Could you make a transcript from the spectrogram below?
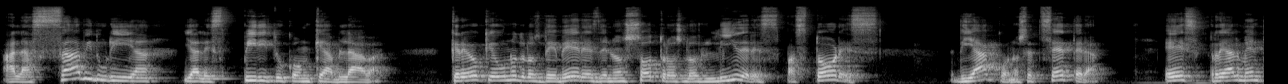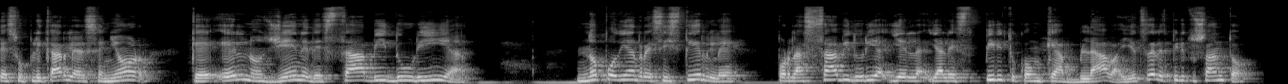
a la sabiduría y al espíritu con que hablaba. Creo que uno de los deberes de nosotros, los líderes, pastores, diáconos, etcétera, es realmente suplicarle al Señor que Él nos llene de sabiduría. No podían resistirle por la sabiduría y, el, y al Espíritu con que hablaba, y este es el Espíritu Santo.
